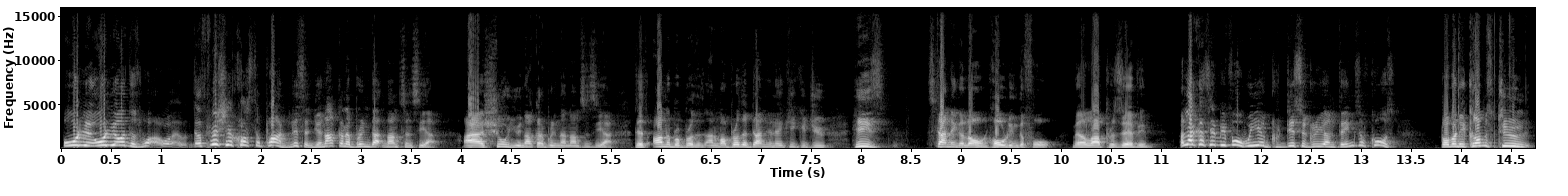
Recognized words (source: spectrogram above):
All your, all your others, especially across the pond. Listen, you're not going to bring that nonsense here. I assure you, you're not going to bring that nonsense here. There's honorable brothers. And my brother Daniel Haqiqatjou, he's standing alone, holding the fort. May Allah preserve him. And like I said before, we disagree on things, of course. But when it comes to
